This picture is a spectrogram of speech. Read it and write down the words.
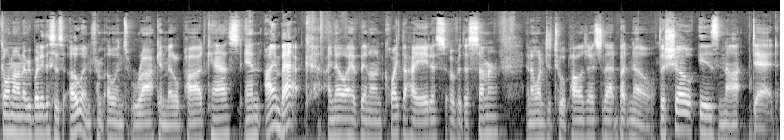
going on, everybody? This is Owen from Owen's Rock and Metal Podcast, and I am back. I know I have been on quite the hiatus over this summer, and I wanted to apologize to that, but no, the show is not dead.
